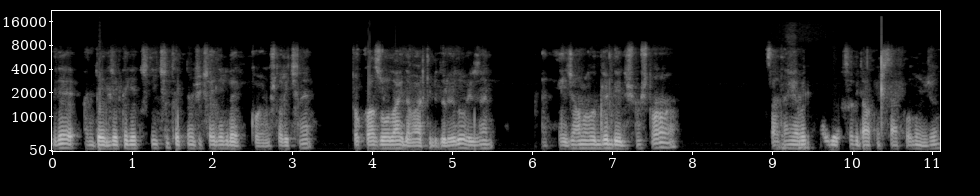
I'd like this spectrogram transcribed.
Bir de hani gelecekte geçtiği için teknolojik şeyleri de koymuşlar içine. Çok fazla olay da var gibi duruyordu. O yüzden yani heyecan olabilir diye düşünmüştüm ama zaten Şey- yavaş yoksa bir de 60 sayfa olunca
